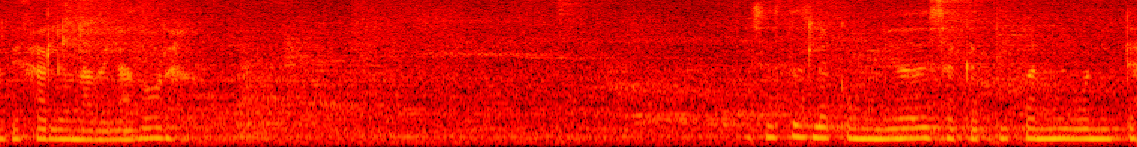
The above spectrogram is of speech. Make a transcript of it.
a dejarle una veladora. Pues esta es la comunidad de Zacatipan muy bonita.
